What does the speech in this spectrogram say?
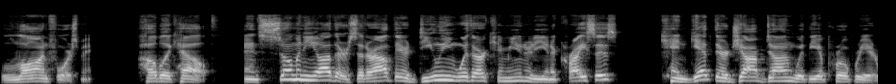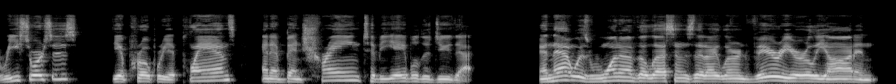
law enforcement, public health, and so many others that are out there dealing with our community in a crisis can get their job done with the appropriate resources, the appropriate plans, and have been trained to be able to do that. And that was one of the lessons that I learned very early on in,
